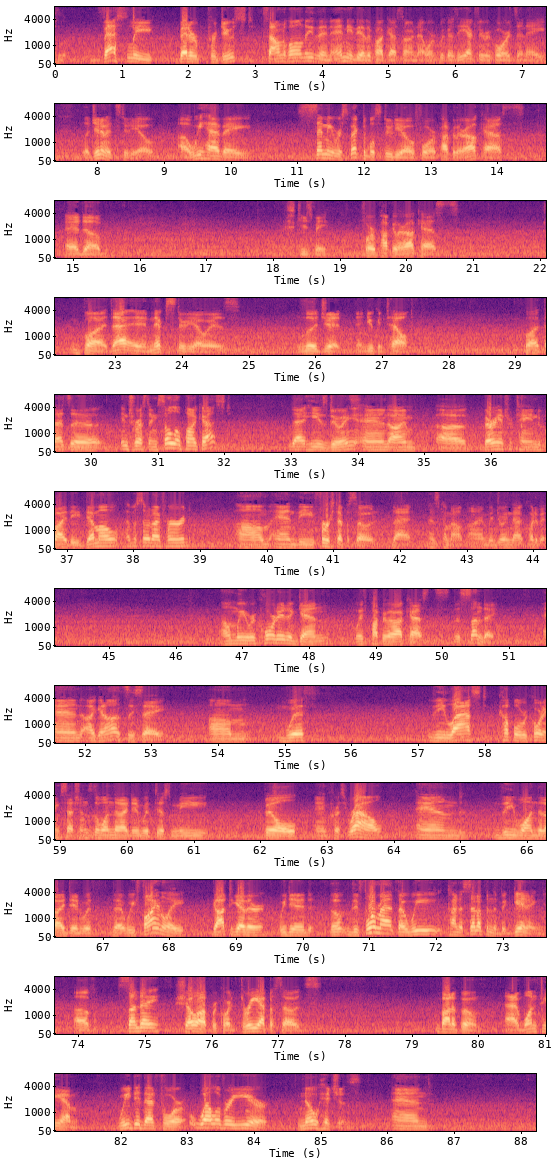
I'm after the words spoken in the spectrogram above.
vastly better produced sound quality than any of the other podcasts on our network because he actually records in a legitimate studio. Uh, we have a semi respectable studio for popular outcasts, and um, excuse me, for popular outcasts. But that uh, Nick's studio is legit, and you can tell. But that's a interesting solo podcast that he is doing, and I'm uh, very entertained by the demo episode I've heard um, and the first episode that has come out. I'm enjoying that quite a bit. Um, we recorded again with Popular Outcasts this Sunday, and I can honestly say, um, with the last couple recording sessions, the one that I did with just me, Bill, and Chris Rao, and the one that I did with that we finally got together. We did the the format that we kind of set up in the beginning of Sunday, show up, record three episodes, bada boom, at 1 p.m. We did that for well over a year, no hitches, and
